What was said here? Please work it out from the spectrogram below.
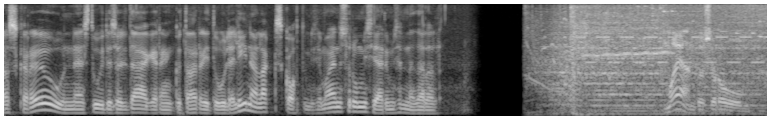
Oskar Õun. stuudios olid ajakirjanikud Harri Tuul ja Liina Laks, kohtumisi majandusruumis järgmisel nädalal. majandusruum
